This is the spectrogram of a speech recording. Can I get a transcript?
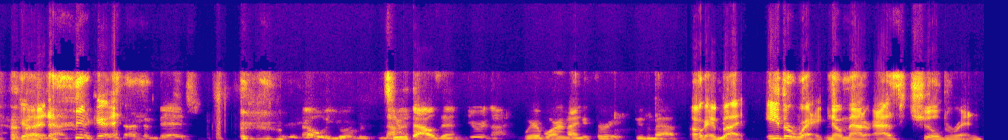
Good. Yeah, six, Good. seven, bitch. no, you were nine. 2000. You were nine. We were born in 93. Do the math. Okay, but either way, no matter, as children,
